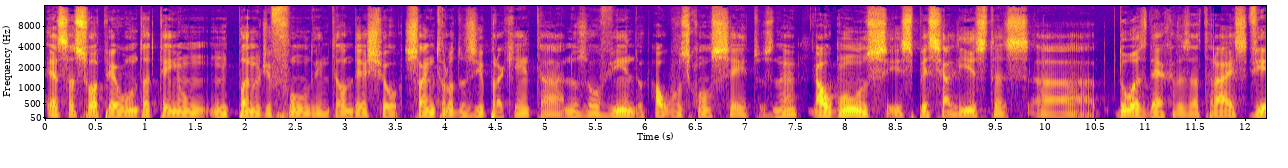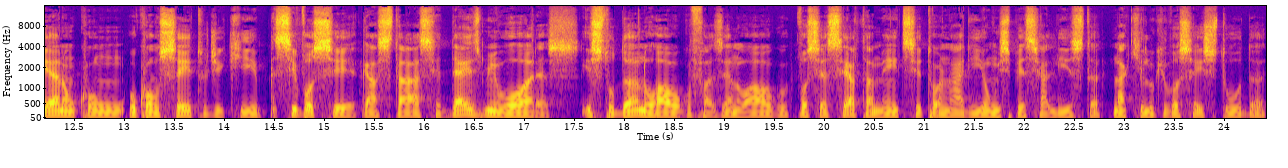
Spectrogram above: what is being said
Essa sua pergunta tem um, um pano de fundo, então deixa eu só introduzir para quem está nos ouvindo alguns conceitos. Né? Alguns especialistas, há duas décadas atrás, vieram com o conceito de que se você gastasse 10 mil horas estudando algo, fazendo algo, você certamente se tornaria um especialista naquilo que você estuda,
